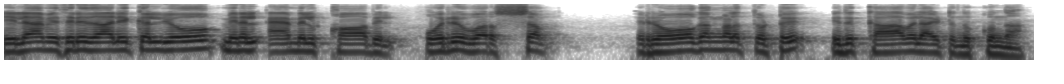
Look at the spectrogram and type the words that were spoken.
ഇലാ മിഥിലി ദാലിക്കൽ യോ മിനൽ ആമിൽ ഖാബിൽ. ഒരു വർഷം രോഗങ്ങളെ തൊട്ട് ഇത് കാവലായിട്ട് നിൽക്കുന്ന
